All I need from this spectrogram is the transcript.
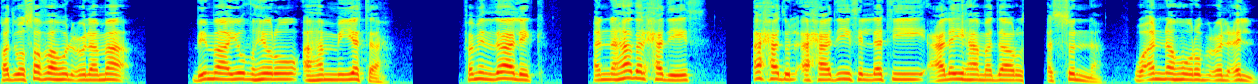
قد وصفه العلماء بما يظهر أهميته. فمن ذلك أن هذا الحديث أحد الأحاديث التي عليها مدار السنة وأنه ربع العلم.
